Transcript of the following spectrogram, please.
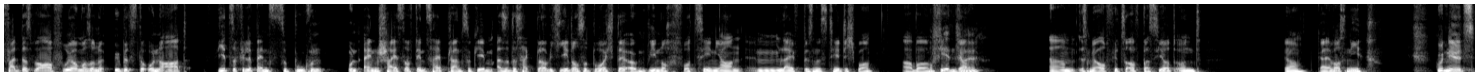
fand, das war auch früher immer so eine übelste Unart, viel zu viele Bands zu buchen und einen Scheiß auf den Zeitplan zu geben. Also das hat, glaube ich, jeder so durch, der irgendwie noch vor zehn Jahren im Live-Business tätig war. Aber Auf jeden ja, Fall. Ähm, ist mir auch viel zu oft passiert und ja, geil war's nie. Gut, Nils,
